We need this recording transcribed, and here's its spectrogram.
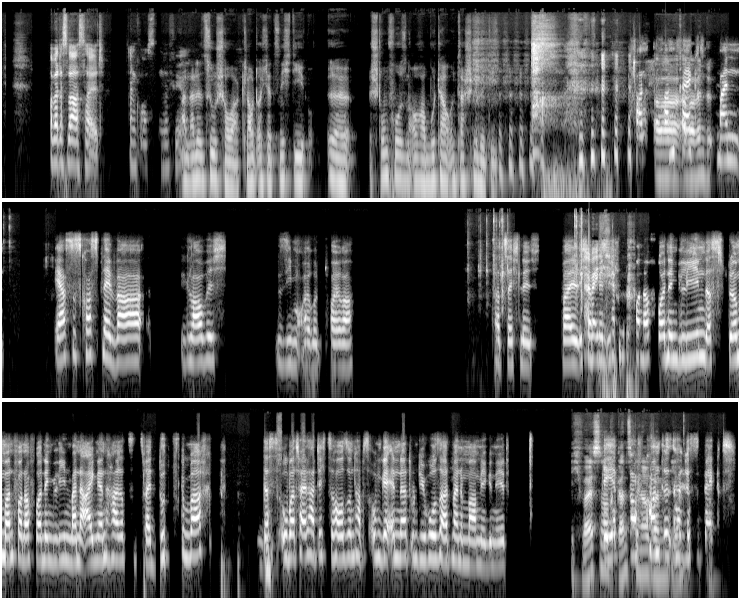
Aber das war's halt an Kosten dafür. An alle Zuschauer, klaut euch jetzt nicht die äh, Strumpfhosen eurer Mutter und zerschnibbelt die. Fun, Aber- Fun Fact, aber wenn du- mein erstes Cosplay war, glaube ich, 7 Euro teurer. Tatsächlich. Weil ich habe mir die hab- Schuhe von einer Freundin geliehen, das Stirnband von einer Freundin geliehen, meine eigenen Haare zu zwei Dutz gemacht. Das Oberteil hatte ich zu Hause und habe es umgeändert und die Hose hat meine Mama mir genäht. Ich weiß noch ganz genau. kommt, beim- Respekt.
